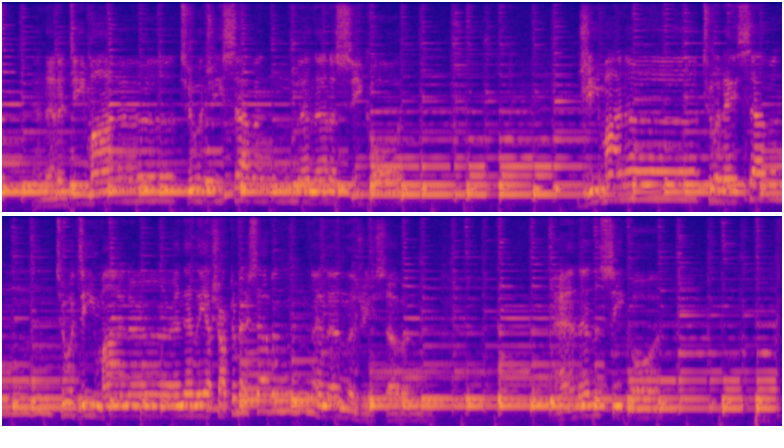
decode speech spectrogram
and then a D minor to a G7 and then a C chord. G minor to an A7 to a D minor and then the F sharp diminished 7 and then the G7, and then the C chord, and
